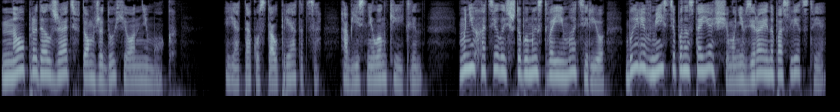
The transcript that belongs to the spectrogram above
Но продолжать в том же духе он не мог. «Я так устал прятаться», — объяснил он Кейтлин. Мне хотелось, чтобы мы с твоей матерью были вместе по-настоящему, невзирая на последствия».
